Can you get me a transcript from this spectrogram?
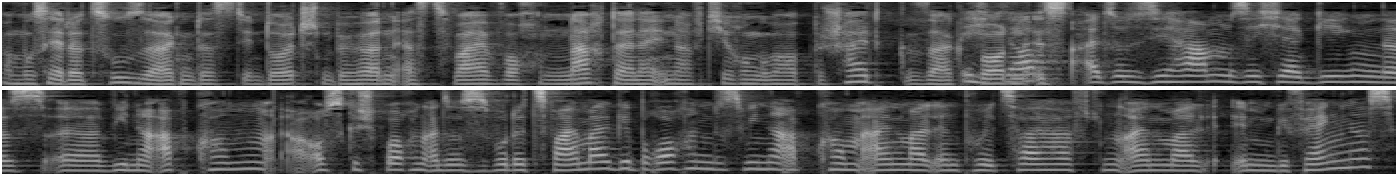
Man muss ja dazu sagen, dass den deutschen Behörden erst zwei Wochen nach deiner Inhaftierung überhaupt Bescheid gesagt ich worden glaub, ist. Also sie haben sich ja gegen das äh, Wiener Abkommen ausgesprochen. Also es wurde zweimal gebrochen, das Wiener Abkommen, einmal in Polizeihaft und einmal im Gefängnis,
